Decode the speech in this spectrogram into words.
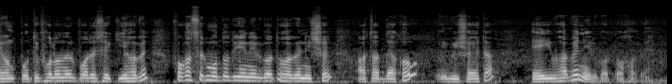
এবং প্রতিফলনের পরে সে কী হবে? ফোকাসের মধ্য দিয়ে নির্গত হবে নিশ্চয়ই অর্থাৎ দেখো, এই বিষয়টা এইভাবে নির্গত হবে।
